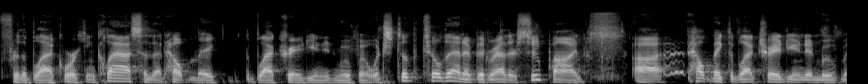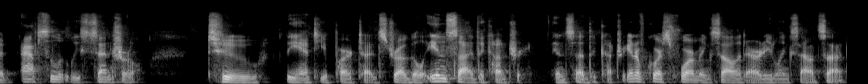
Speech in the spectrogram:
for the black working class and that helped make the black trade union movement, which till, till then had been rather supine, uh, helped make the black trade union movement absolutely central to the anti apartheid struggle inside the country. Inside the country. And of course, forming solidarity links outside.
